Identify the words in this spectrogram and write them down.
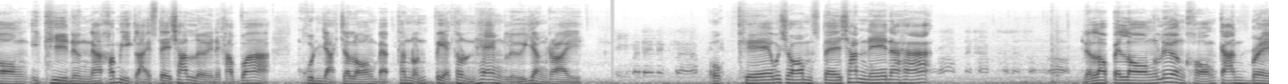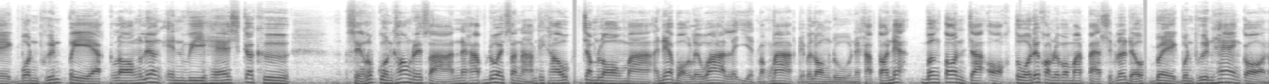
ลองอีกทีหนึ่งนะเขามีอีกหลายสเตชันเลยนะครับว่าคุณอยากจะลองแบบถนนเปียกถนนแห้งหรืออย่างไร โอเคผู้ชมสเตชันนี้นะฮะ เดี๋ยวเราไปลองเรื่องของการเบรกบนพื้นเปียก ลองเรื่อง NVH ก็คือเสียงรบกวนเข้าห้องโดยสารนะครับด้วยสนามที่เขาจำลองมา อันเนี้ยบอกเลยว่าละเอียดมากๆ เดี๋ยวไปลองดูนะครับ ตอนเนี้ยเบื้องต้นจะออกตัวด้วยความเร็วประมาณ 80 แล้วเดี๋ยวเบรกบนพื้นแห้งก่อน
